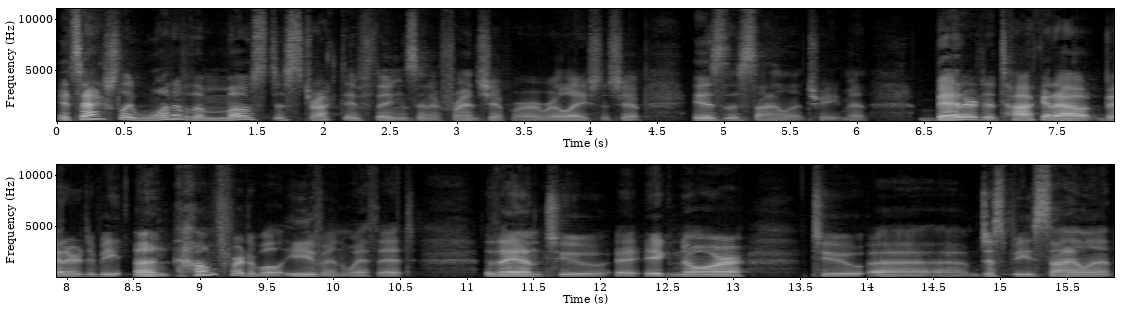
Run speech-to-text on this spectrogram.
It's actually one of the most destructive things in a friendship or a relationship is the silent treatment. Better to talk it out, better to be uncomfortable even with it than to uh, ignore, to uh, um, just be silent,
